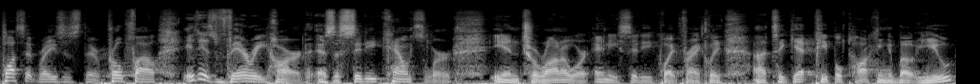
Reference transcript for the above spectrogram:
plus, it raises their profile. It is very hard as a city councilor in Toronto or any city, quite frankly, uh, to get people talking about you.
